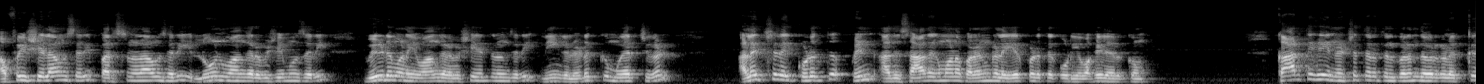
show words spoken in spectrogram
அஃபிஷியலாகவும் சரி பர்சனலாகவும் சரி லோன் வாங்குகிற விஷயமும் சரி வீடு மனை விஷயத்திலும் சரி நீங்கள் எடுக்கும் முயற்சிகள் அலைச்சலை கொடுத்து பின் அது சாதகமான பலன்களை ஏற்படுத்தக்கூடிய வகையில் இருக்கும். கார்த்திகை நட்சத்திரத்தில் பிறந்தவர்களுக்கு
